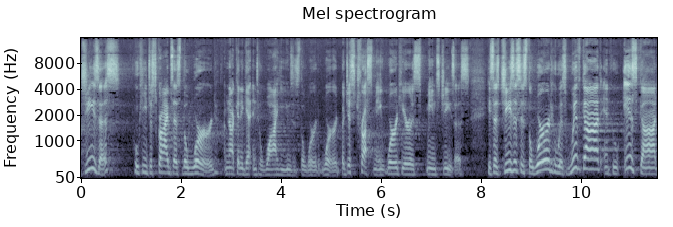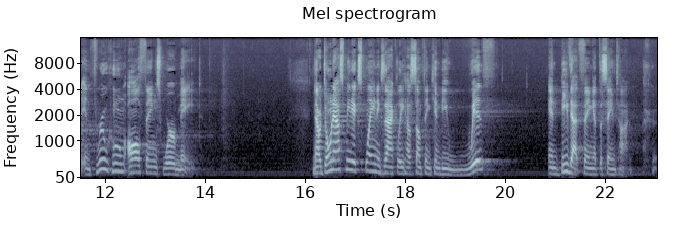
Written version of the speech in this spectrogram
Jesus, who he describes as the Word, I'm not going to get into why he uses the word Word, but just trust me, Word here is, means Jesus. He says, Jesus is the Word who is with God and who is God and through whom all things were made. Now, don't ask me to explain exactly how something can be with and be that thing at the same time.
